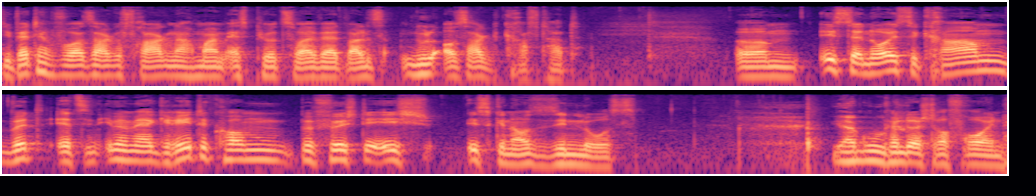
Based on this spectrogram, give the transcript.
die Wettervorsage fragen nach meinem SPO2-Wert, weil es null Aussagekraft hat. Ähm, ist der neueste Kram, wird jetzt in immer mehr Geräte kommen, befürchte ich, ist genauso sinnlos. Ja, gut. Könnt ihr euch darauf freuen.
